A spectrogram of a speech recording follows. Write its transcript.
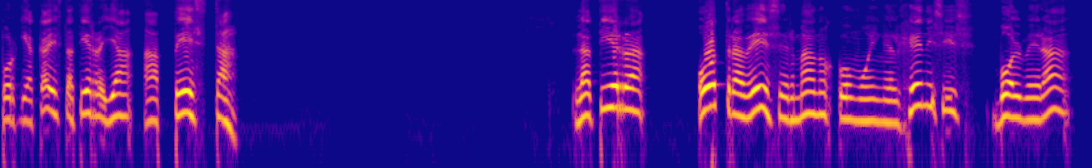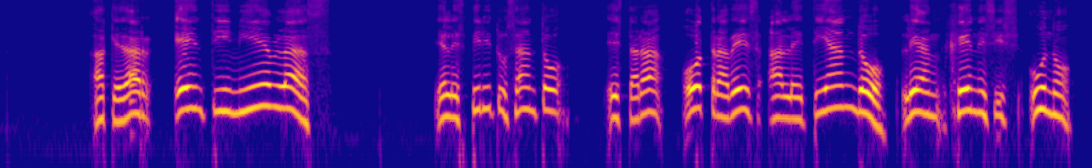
porque acá esta tierra ya apesta. La tierra otra vez, hermanos, como en el Génesis, volverá a quedar en tinieblas. El Espíritu Santo estará otra vez aleteando. Lean Génesis 1,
